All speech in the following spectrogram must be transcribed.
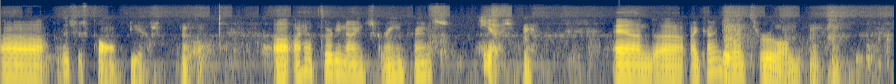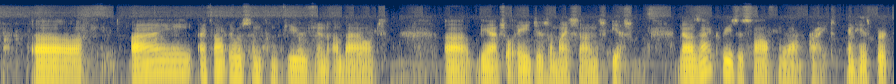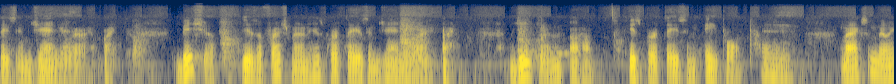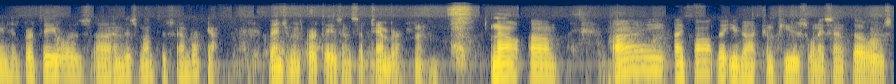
Uh, this is Paul. Yes. Mhm. Uh, I have 39 screen prints. Yes. Mhm. And uh, I kind of went through them. Mhm. Uh, I I thought there was some confusion about uh, the actual ages of my sons. Yes. Now Zachary's a sophomore, right? And his birthday's in January, right? Bishop is a freshman and his birthday is in January. Deacon, uh huh. His birthday's in April. Okay. Maximilian, his birthday was uh, in this month, December. Yeah. Benjamin's birthday is in September. Mhm. Now, um, I I thought that you got confused when I sent those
